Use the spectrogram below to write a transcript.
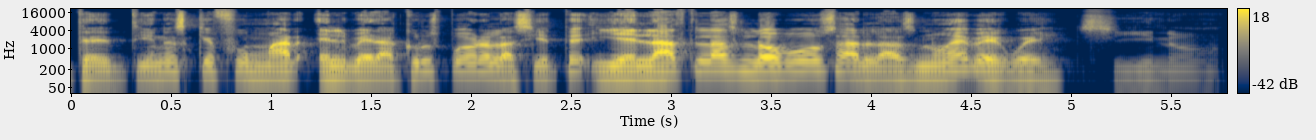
te tienes que fumar el Veracruz, Puebla a las 7 y el Atlas Lobos a las 9, güey. Sí, no.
